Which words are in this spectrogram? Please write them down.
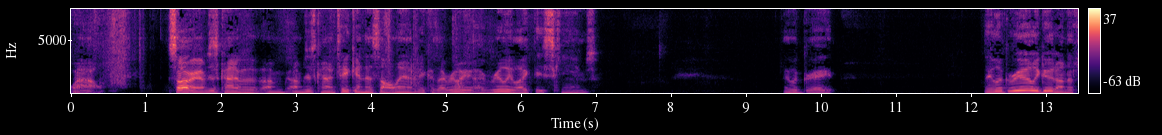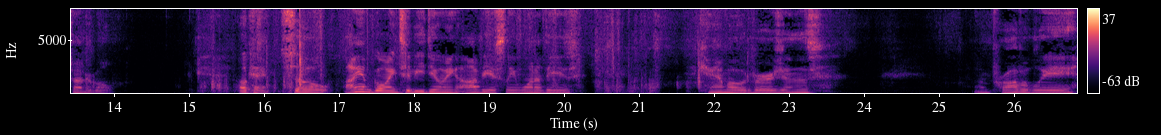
wow sorry, I'm just kind of I'm I'm just kind of taking this all in because I really I really like these schemes. They look great. They look really good on the Thunderbolt. Okay, so I am going to be doing obviously one of these camoed versions. I'm probably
